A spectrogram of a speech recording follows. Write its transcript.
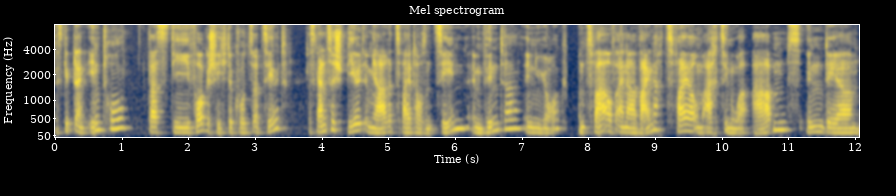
Es gibt ein Intro, das die Vorgeschichte kurz erzählt. Das Ganze spielt im Jahre 2010 im Winter in New York und zwar auf einer Weihnachtsfeier um 18 Uhr abends in der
